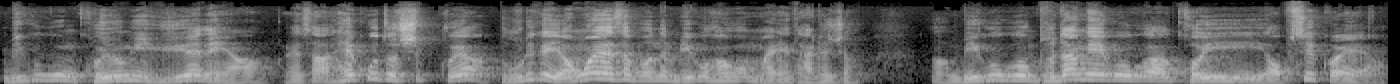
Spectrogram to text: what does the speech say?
미국은 고용이 유연해요. 그래서 해고도 쉽고요. 우리가 영화에서 보는 미국하고는 많이 다르죠. 어, 미국은 부당해고가 거의 없을 거예요.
